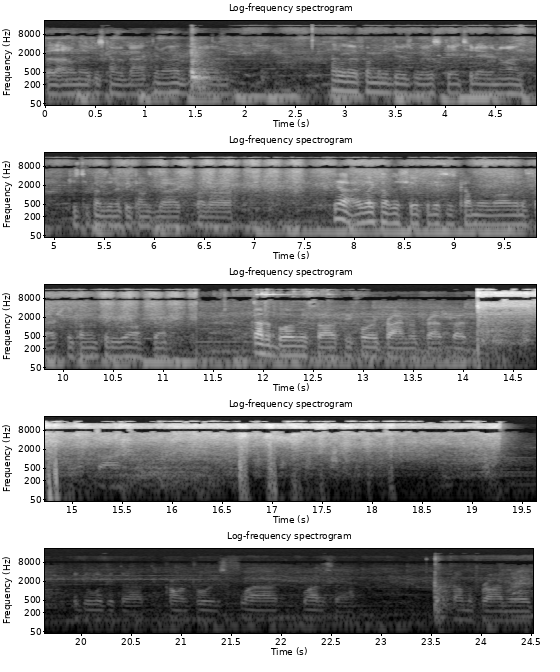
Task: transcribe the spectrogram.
but I don't know if he's coming back or not. But um, I don't know if I'm gonna do his wastegate today or not. Just depends on if he comes back. But uh, yeah, I like how the shape of this is coming along, and it's actually coming pretty well. So gotta blow this off before we primer prep, but. Take a look at that. The contour is flat, flat as hell. Found the primer right,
